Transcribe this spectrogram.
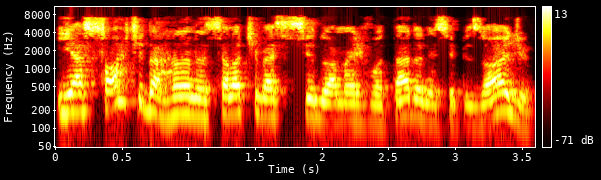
E a sorte da Hannah, se ela tivesse sido a mais votada nesse episódio,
